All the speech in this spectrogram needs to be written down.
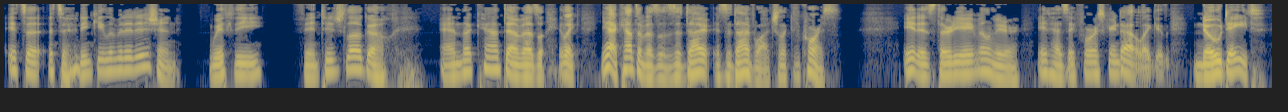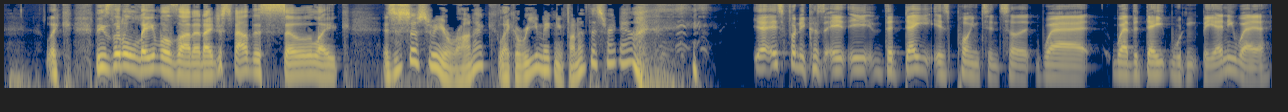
it's a it's a Hodinkee limited edition with the vintage logo and the countdown bezel. You're like, yeah, countdown bezel is a dive it's a dive watch. Like, of course, it is 38 millimeter. It has a four screen dial. Like, no date. Like these little labels on it. I just found this so like. Is this supposed to be ironic? Like, are we making fun of this right now? yeah, it's funny because it, it, the date is pointing to where where the date wouldn't be anywhere.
